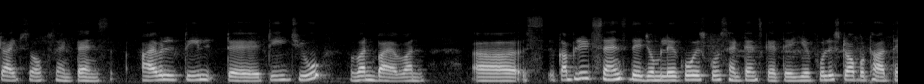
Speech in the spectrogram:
types of sentence I will teach you one by one complete sense दे जुमले को इसको सेंटेंस कहते हैं ये फुल स्टॉप उठाते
